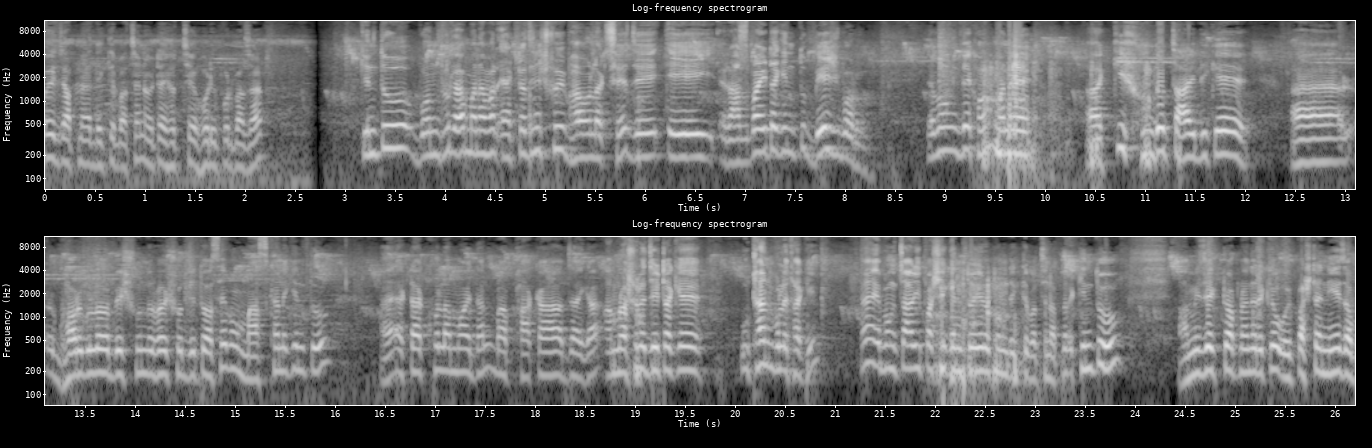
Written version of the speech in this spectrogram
ওই যে আপনারা দেখতে পাচ্ছেন, ওইটাই হচ্ছে হরিপুর বাজার। কিন্তু বন্ধুরা মানে আমার একটা জিনিস খুবই ভালো লাগছে যে এই রাজবাড়িটা কিন্তু বেশ বড়। এবং দেখুন মানে কি সুন্দর চারিদিকে ঘরগুলো বেশ সুন্দরভাবে সজ্জিত আছে এবং মাঝখানে কিন্তু একটা খোলা ময়দান বা ফাঁকা জায়গা। আমরা আসলে যেটাকে উঠান বলে থাকি হ্যাঁ এবং চারিপাশে কিন্তু এরকম দেখতে পাচ্ছেন আপনারা। কিন্তু আমি যে একটু আপনাদেরকে ওই পাশটা নিয়ে যাব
